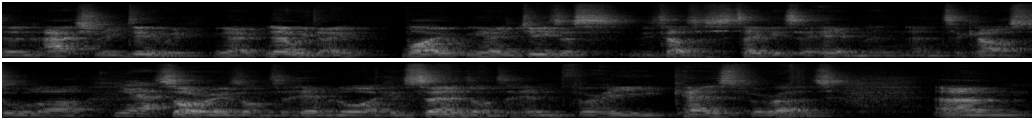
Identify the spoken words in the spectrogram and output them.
And actually, do we? You know, no, we don't. Why? You know, Jesus he tells us to take it to Him and, and to cast all our yeah, sorrows onto Him and all our concerns onto Him, for He cares for us. Um,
